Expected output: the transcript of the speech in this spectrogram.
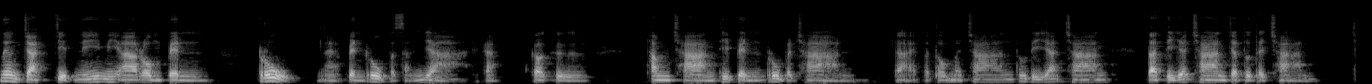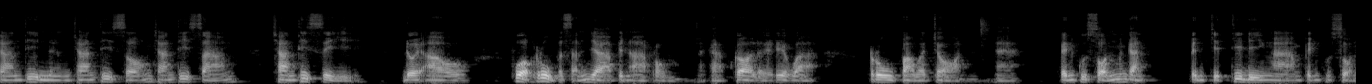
เนื่องจากจิตนี้มีอารมณ์เป็นรูปนะเป็นรูปประสัญญานะครับ ก็คือทำฌานที่เป็นรูปฌานได้ปฐมฌานทุติยฌานตติยฌานจตุตฌานฌานที่หนึ่งฌานที่สองฌานที่สามฌานที่สี่โดยเอาพวกรูปสัญญาเป็นอารมณ์นะครับ ก็เลยเรียกว่า รูปาวจรนะเป็นกุศลเหมือนกัน เป็นจิตที่ดีงามเป็นกุศล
